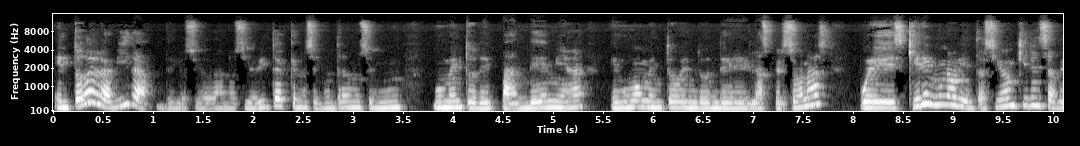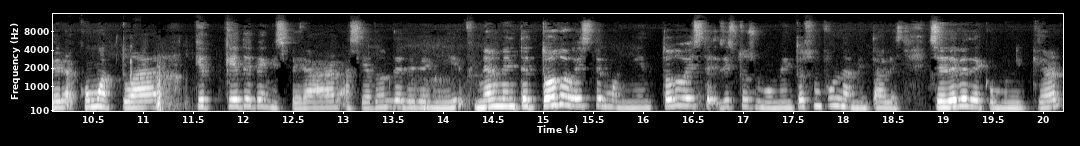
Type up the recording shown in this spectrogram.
en toda la vida de los ciudadanos. Y ahorita que nos encontramos en un momento de pandemia, en un momento en donde las personas pues quieren una orientación, quieren saber cómo actuar, qué, deben esperar, hacia dónde deben ir. Finalmente, todo este movimiento, todos este, estos momentos son fundamentales. Se debe de comunicar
